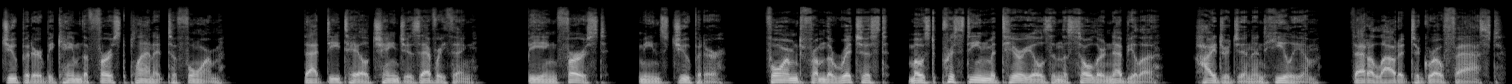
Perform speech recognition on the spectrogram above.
Jupiter became the first planet to form. That detail changes everything. Being first means Jupiter. Formed from the richest, most pristine materials in the solar nebula, hydrogen and helium, that allowed it to grow fast,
